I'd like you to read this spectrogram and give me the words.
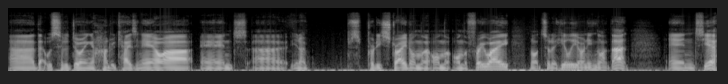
Uh, that was sort of doing 100 k's an hour and uh, you know pretty straight on the on the on the freeway, not sort of hilly or anything like that. And yeah,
